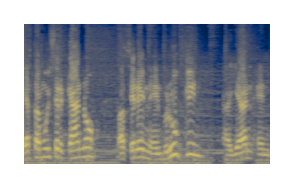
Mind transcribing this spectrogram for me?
ya está muy cercano, va a ser en, Brooklyn, allá en,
